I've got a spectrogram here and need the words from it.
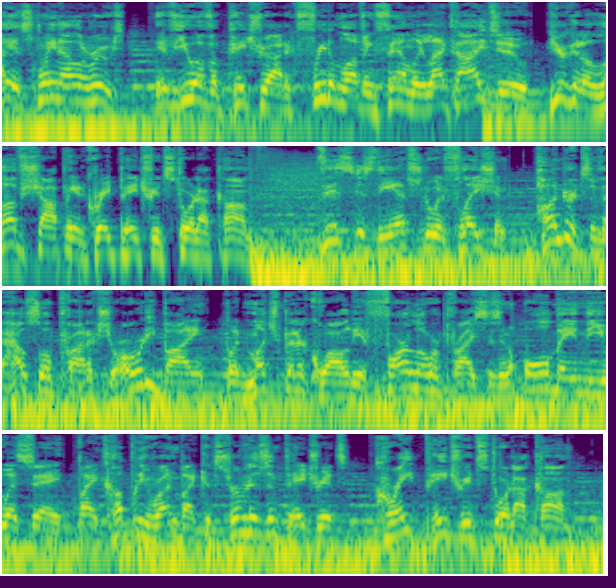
Hi, it's Wayne Allyn Root. If you have a patriotic, freedom loving family like I do, you're going to love shopping at GreatPatriotStore.com. This is the answer to inflation. Hundreds of the household products you're already buying, but much better quality at far lower prices and all made in the USA by a company run by conservatives and patriots, GreatPatriotStore.com.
